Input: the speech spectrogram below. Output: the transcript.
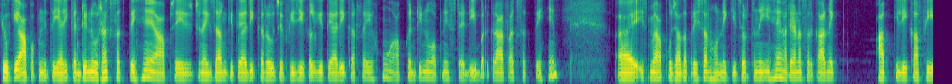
क्योंकि आप अपनी तैयारी कंटिन्यू रख सकते हैं। आप से रिटर्न एग्ज़ाम की तैयारी कर रहे हो जो फ़िज़िकल की तैयारी कर रहे हो, आप कंटिन्यू अपनी स्टडी बरकरार रख सकते हैं। इसमें आपको ज़्यादा परेशान होने की ज़रूरत नहीं है। हरियाणा सरकार ने आपके लिए काफ़ी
